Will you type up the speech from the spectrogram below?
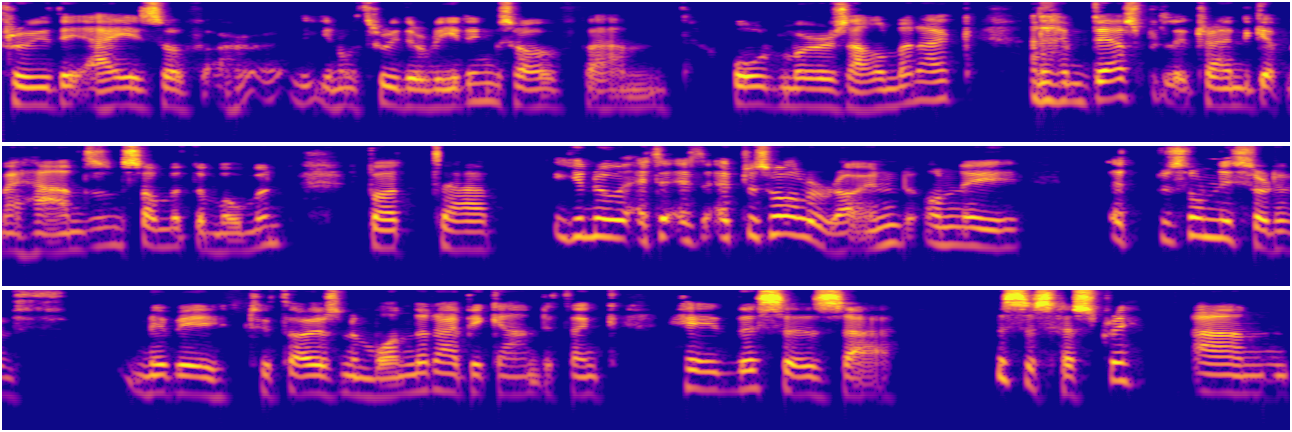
through the eyes of, you know, through the readings of um, Old Moore's Almanac. And I'm desperately trying to get my hands on some at the moment. But, uh, you know, it, it, it was all around, only, it was only sort of maybe 2001 that I began to think, hey, this is, uh, this is history. And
